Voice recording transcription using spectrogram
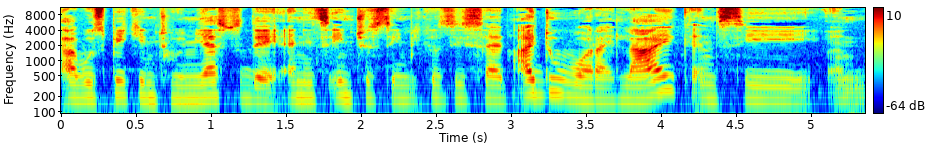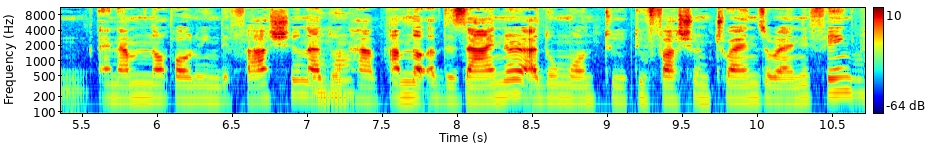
I was speaking to him yesterday, and it's interesting because he said, "I do what I like and see, and, and I'm not following the fashion. I don't have. I'm not a designer. I don't want to do fashion trends or anything.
